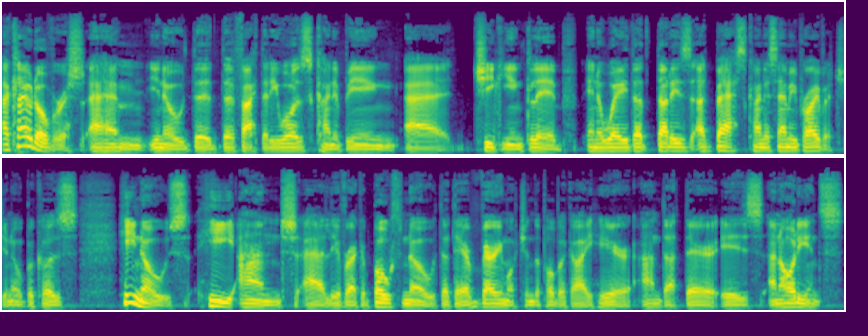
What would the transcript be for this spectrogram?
a cloud over it. Um, you know, the the fact that he was kind of being uh, cheeky and glib in a way that that is at best kind of semi-private. You know, because he knows he and uh, Leo Varadkar both know that they are very much in the public eye here, and that there is an audience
